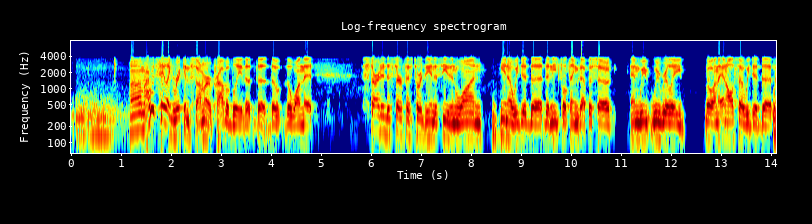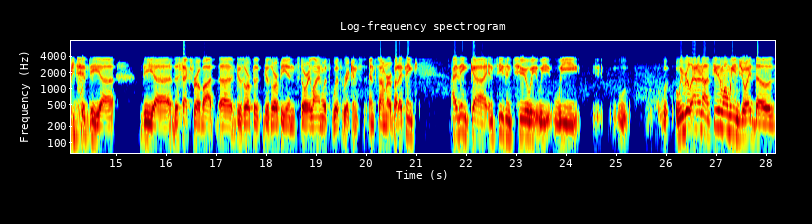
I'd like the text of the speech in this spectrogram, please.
Um, I would say like Rick and Summer probably the the the the one that started to surface towards the end of season one. You know, we did the the Needful Things episode, and we we really well, and, and also we did the we did the uh, the uh, the sex robot uh, Gazorp- Gazorpian storyline with with Rick and, and Summer. But I think I think uh, in season two we we we we really I don't know. In season one we enjoyed those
